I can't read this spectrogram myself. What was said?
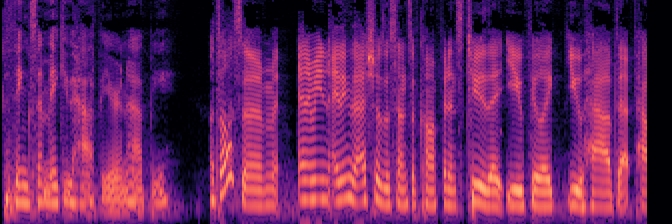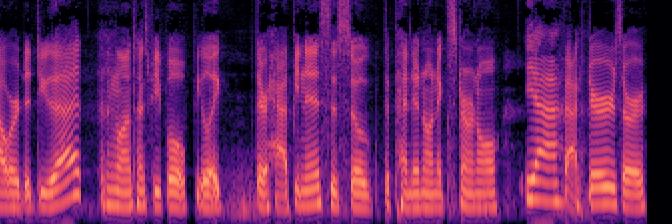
the things that make you happier and happy. That's awesome. And I mean, I think that shows a sense of confidence too that you feel like you have that power to do that. I think a lot of times people feel like their happiness is so dependent on external Yeah, factors or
